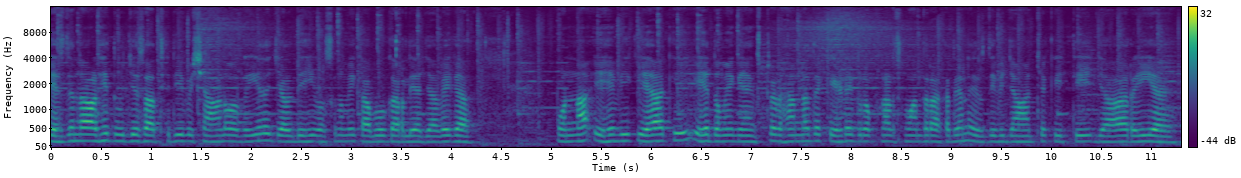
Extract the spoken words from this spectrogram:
ਇਸ ਦੇ ਨਾਲ ਹੀ ਦੂਜੇ ਸਾਥੀ ਦੀ ਪਛਾਣ ਹੋ ਗਈ ਹੈ ਤੇ ਜਲਦੀ ਹੀ ਉਸ ਨੂੰ ਵੀ ਕਾਬੂ ਕਰ ਲਿਆ ਜਾਵੇਗਾ। ਉਹਨਾਂ ਇਹ ਵੀ ਕਿਹਾ ਕਿ ਇਹ ਦੋਵੇਂ ਗੈਂਗਸਟਰ ਹਨ ਤੇ ਕਿਹੜੇ ਗਰੁੱਪ ਨਾਲ ਸੰਬੰਧ ਰੱਖਦੇ ਹਨ, ਇਸ ਦੀ ਵੀ ਜਾਂਚ ਕੀਤੀ ਜਾ ਰਹੀ ਹੈ।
